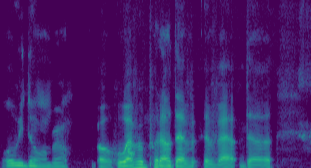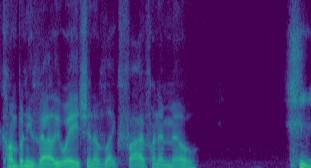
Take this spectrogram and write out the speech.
What we doing, bro? bro whoever put out that the, the company valuation of like 500 mil hmm.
